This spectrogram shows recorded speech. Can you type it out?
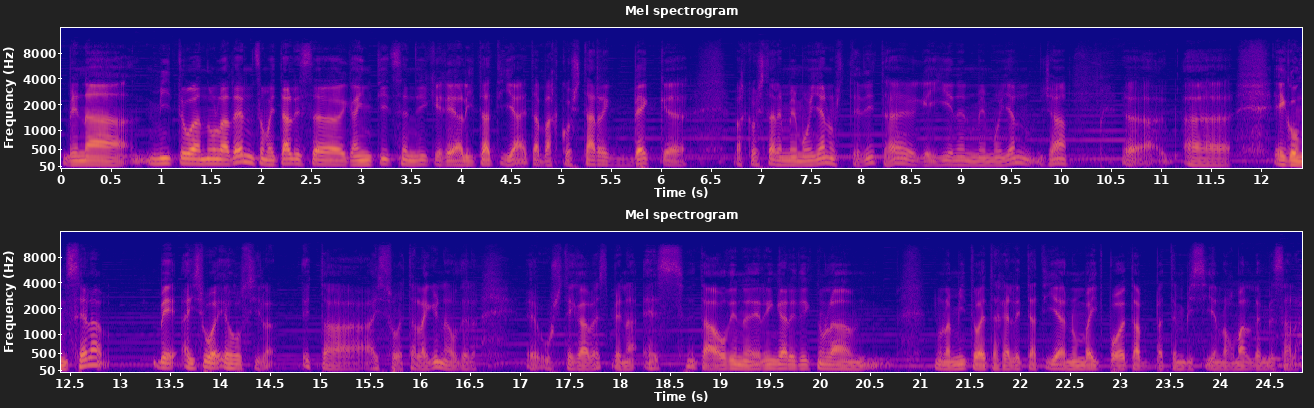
Bena mitoa nola den, zoma italiz uh, gaintitzen dik realitatea, eta barkostarek bek, uh, barkostaren memoian uste dit, eh, gehienen memoian, ja, uh, uh, egon zela, be, aizua ehozila, eta aizua eta laguna hau dela e, uste gabez, bena ez. Eta ordin eringaredik nula, nula mito eta realitatea nunbait poeta baten bizia normal den bezala.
